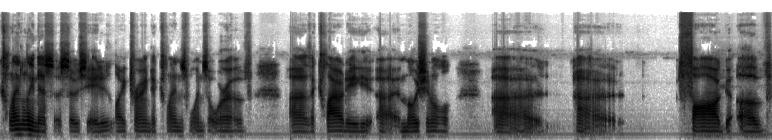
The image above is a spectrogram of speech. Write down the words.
cleanliness associated, like trying to cleanse one's aura of uh, the cloudy, uh, emotional uh, uh, fog of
